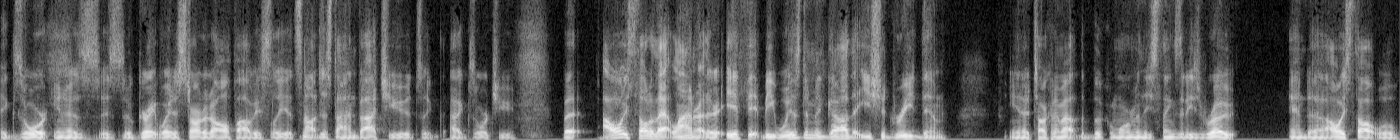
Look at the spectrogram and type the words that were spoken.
exhort, you know, is, is a great way to start it off. Obviously, it's not just I invite you; it's a, I exhort you. But I always thought of that line right there: "If it be wisdom in God, that you should read them." You know, talking about the Book of Mormon, these things that He's wrote, and uh, I always thought, well,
